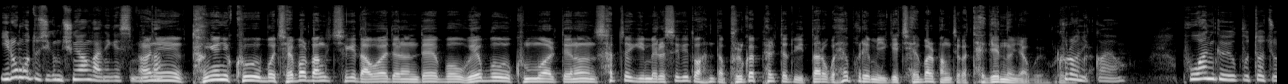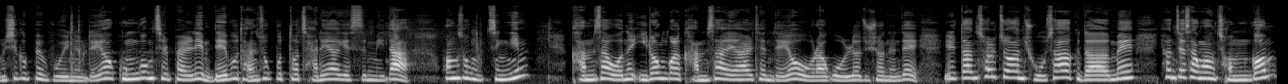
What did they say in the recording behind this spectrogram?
이런 것도 지금 중요한 거 아니겠습니까? 아니 당연히 그 뭐 재발 방지책이 나와야 되는데 뭐 외부 근무할 때는 사적 이메일을 쓰기도 한다 불가피할 때도 있다라고 해버리면 이게 재발 방지가 되겠느냐고요. 그러니까. 그러니까요. 보안 교육부터 좀 시급해 보이는데요. 0078님 내부 단속부터 잘해야겠습니다. 황송묵칭님 감사원은 이런 걸 감사해야 할 텐데요 라고 올려주셨는데 일단 철저한 조사 그 다음에 현재 상황 점검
